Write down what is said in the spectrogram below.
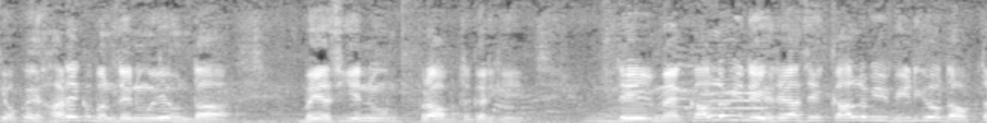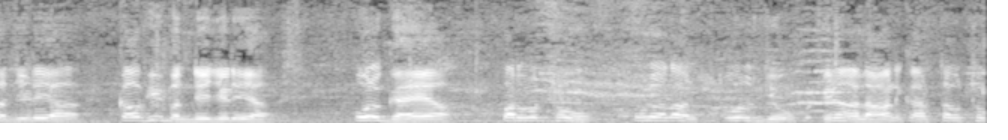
ਕਿਉਂਕਿ ਹਰ ਇੱਕ ਬੰਦੇ ਨੂੰ ਇਹ ਹੁੰਦਾ ਬਈ ਅਸੀਂ ਇਹਨੂੰ ਪ੍ਰਾਪਤ ਕਰੀਏ। ਤੇ ਮੈਂ ਕੱਲ ਵੀ ਦੇਖ ਰਿਹਾ ਸੀ ਕੱਲ ਵੀ ਵੀਡੀਓ ਦਫ਼ਤਰ ਜਿਹੜੇ ਆ, ਕਾਫੀ ਬੰਦੇ ਜਿਹੜੇ ਆ, ਉਹ ਗਏ ਆ, ਪਰ ਉੱਥੋਂ ਉਹਨਾਂ ਦਾ ਉਹ ਜੋ ਇਹਨਾਂ ਐਲਾਨ ਕਰਤਾ, ਉੱਥੋਂ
